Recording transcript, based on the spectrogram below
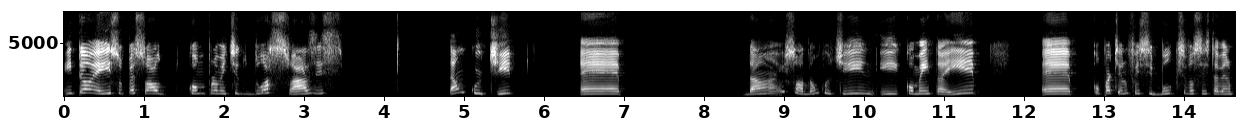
Então é isso, pessoal. Como prometido, duas fases. Dá um curtir. É. Dá só, dá um curtir e comenta aí. É, compartilha no Facebook se você está vendo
